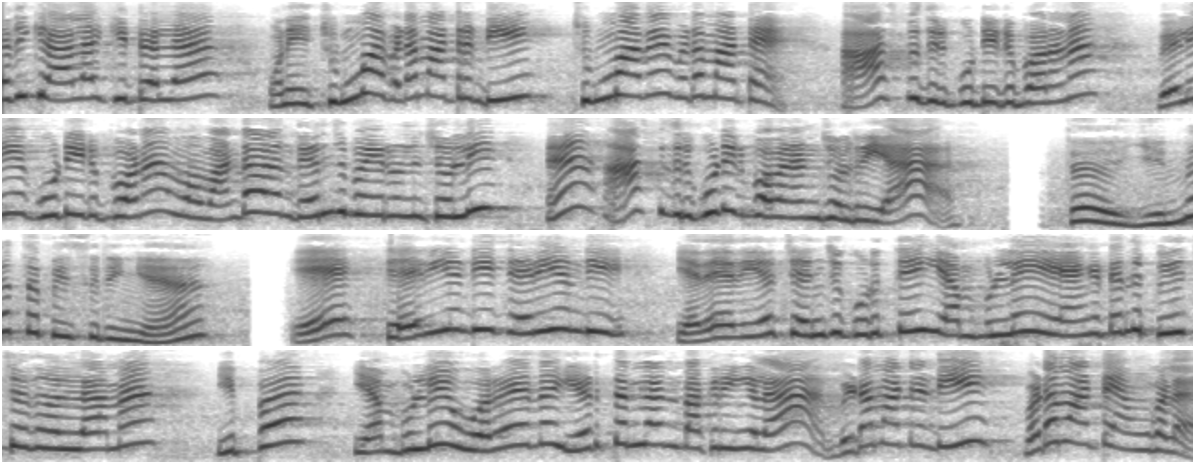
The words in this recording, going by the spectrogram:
கதிக்கு ஆளாக்கிட்டல. உன்னை சும்மா விட மாட்டேன்டி சும்மாவே விட மாட்டேன் ஆஸ்பத்திரி கூட்டிட்டு போறேன்னா வெளியே கூட்டிட்டு போனா உன் வண்டாரம் தெரிஞ்சு போயிரும்னு சொல்லி ஆஸ்பத்திரி கூட்டிட்டு போவேன்னு சொல்றியா? அத்தை என்னத்த பேசுறீங்க? ஏ தெரியும்டி தெரியும்டி. எதை எதையோ செஞ்சு கொடுத்து என் பிள்ளைய என்கிட்ட இருந்து பிரிச்சதும் இல்லாம இப்ப என் பிள்ளைய ஒரே இதை எடுத்துடலான்னு பாக்குறீங்களா? விட மாட்டேன்டி விட மாட்டேன் உங்களை.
